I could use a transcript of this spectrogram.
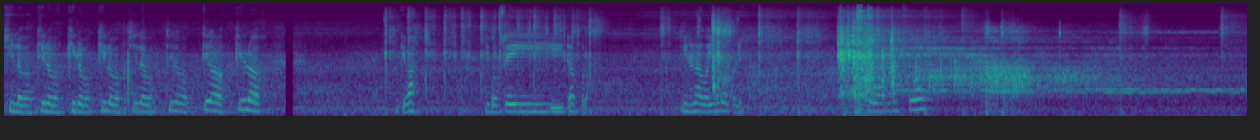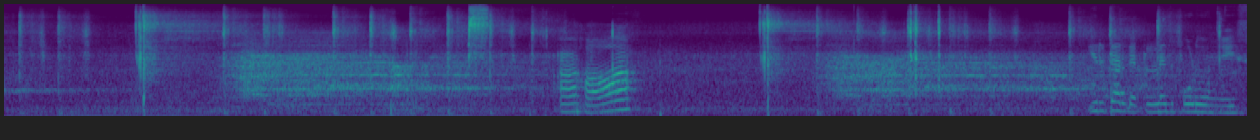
கீழே வா கீழே வா கீழே வா கீழே வா கீழே வா கீழே வா கீழே வா கீழே வா. ஓகேவா? இப்போ ஸ்ட்ரெயிட்டாக போகலாம் என்னடா வைவா படி ஒன் நாட் ஃபோர் ஆஹா இருட்டா இருக்க இடத்துல இது போடுவோம் கைஸ்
